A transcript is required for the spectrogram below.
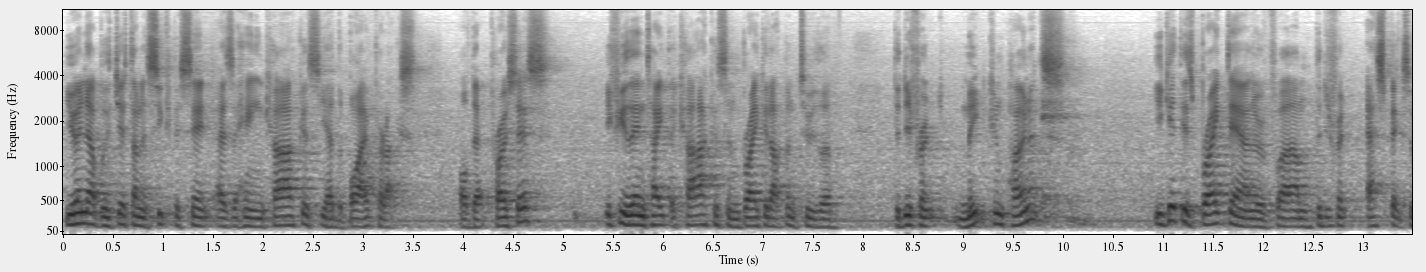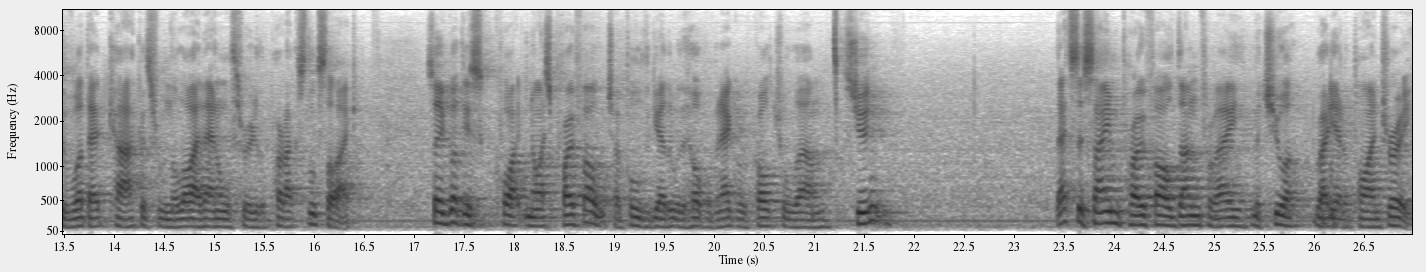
you end up with just under 6% as a hanging carcass. You have the byproducts of that process. If you then take the carcass and break it up into the the different meat components, you get this breakdown of um, the different aspects of what that carcass from the live animal through to the products looks like. So you've got this quite nice profile, which I pulled together with the help of an agricultural um, student. That's the same profile done from a mature radiata pine tree.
